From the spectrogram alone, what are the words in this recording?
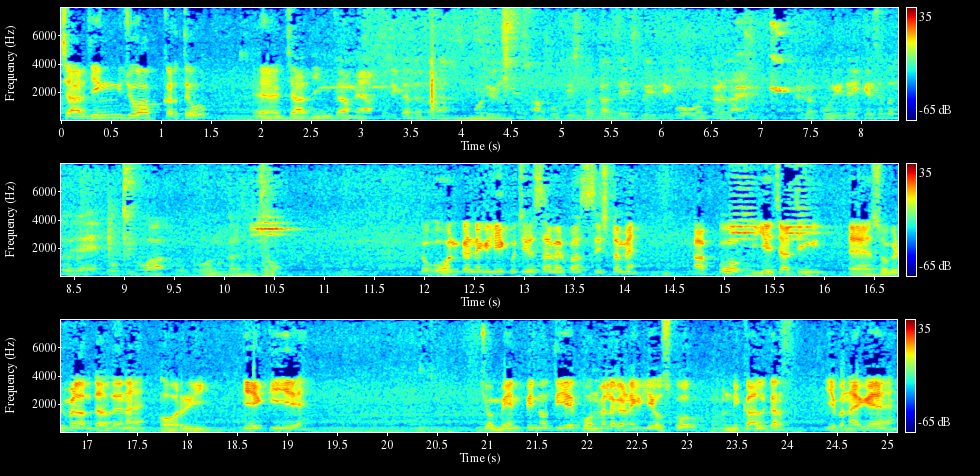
चार्जिंग जो आप करते हो चार्जिंग का मैं आपको दिखा देता हूँ मॉड्यूल आपको किस प्रकार से इस बैटरी को ऑन करना है। अगर पूरी तरीके से बंद हो जाए तो भी वो आप ऑन कर सकते हो। तो ऑन करने के लिए कुछ ऐसा मेरे पास सिस्टम है। आपको ये चार्जिंग सॉकेट में डाल देना है और एक ये जो मेन पिन होती है फ़ोन में लगाने के लिए उसको निकाल कर ये बनाया गया है।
